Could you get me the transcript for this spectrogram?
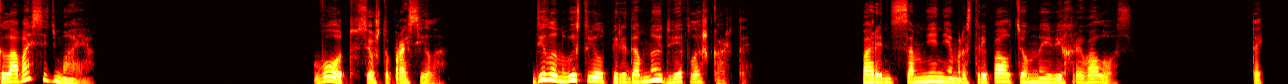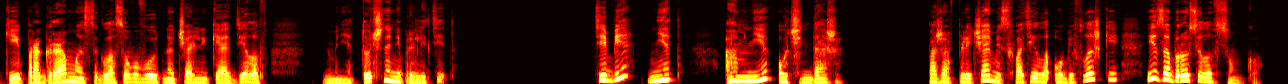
Глава седьмая. Вот все, что просила. Дилан выставил передо мной две флеш-карты. Парень с сомнением растрепал темные вихры волос. Такие программы согласовывают начальники отделов. Мне точно не прилетит. Тебе нет, а мне очень даже. Пожав плечами, схватила обе флешки и забросила в сумку.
